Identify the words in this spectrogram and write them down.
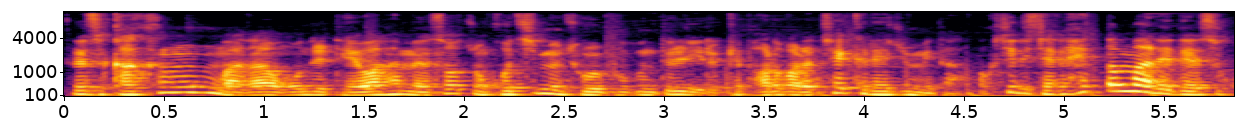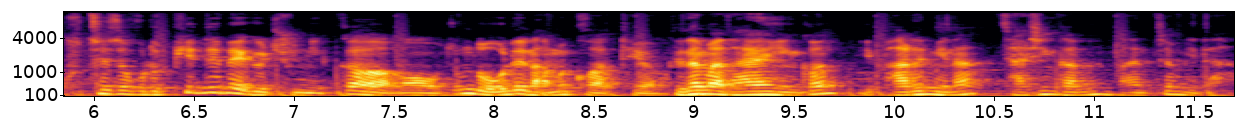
그래서 각 항목마다 오늘 대화하면서 좀 고치면 좋을 부분들 이렇게 바로바로 체크를 해줍니다. 확실히 제가 했던 말에 대해서 구체적으로 피드백을 주니까 어, 좀 더 오래 남을 것 같아요. 그나마 다행인 건 이 발음이나 자신감은 만점이다.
